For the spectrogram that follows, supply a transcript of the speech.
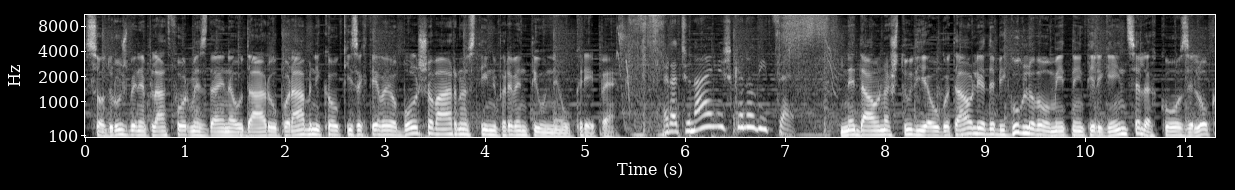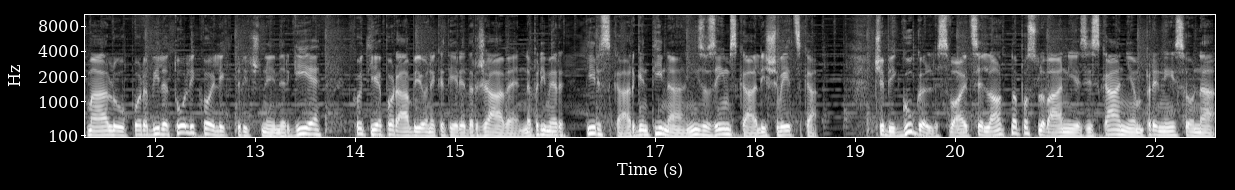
so družbene platforme zdaj na udaru uporabnikov, ki zahtevajo boljšo varnost in preventivne ukrepe. Računalniške novice. Nedavna študija ugotavlja, da bi Googlova umetna inteligenca lahko zelo kmalo porabila toliko električne energije, kot je porabijo nekatere države, naprimer Irska, Argentina, Nizozemska ali Švedska. Če bi Google svoje celotno poslovanje z iskanjem prenesel na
